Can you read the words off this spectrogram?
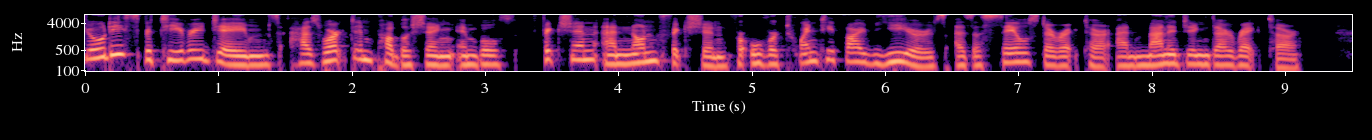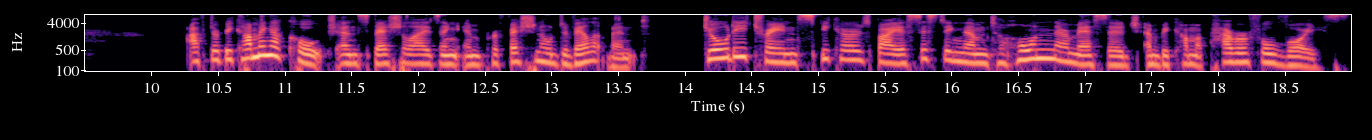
Jodie Spiteri James has worked in publishing in both fiction and non-fiction for over 25 years as a sales director and managing director. After becoming a coach and specializing in professional development, Jodie trains speakers by assisting them to hone their message and become a powerful voice.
